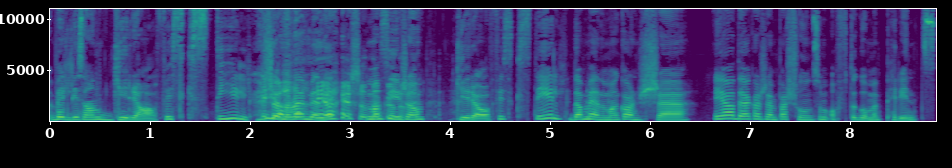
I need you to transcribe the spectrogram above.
veldig sånn grafisk stil. Skjønner du hva jeg mener? Ja, jeg man sier sånn grafisk stil, da mener man kanskje ja, det er kanskje en person som ofte går med prints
